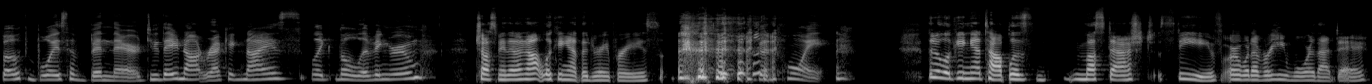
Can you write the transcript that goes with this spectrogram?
both boys have been there. Do they not recognize like the living room? Trust me, they're not looking at the draperies. Good point. they're looking at topless mustached Steve or whatever he wore that day.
